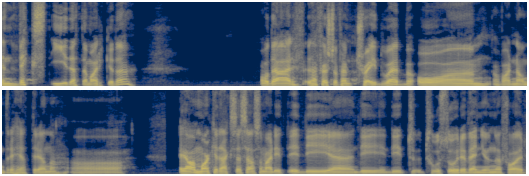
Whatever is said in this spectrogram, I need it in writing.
en vekst i dette markedet. Og det er, det er først og fremst TradeWeb og, og hva er den andre heter igjen, da? Uh, ja, Market Access, ja, som er de, de, de, de to store venuene for,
